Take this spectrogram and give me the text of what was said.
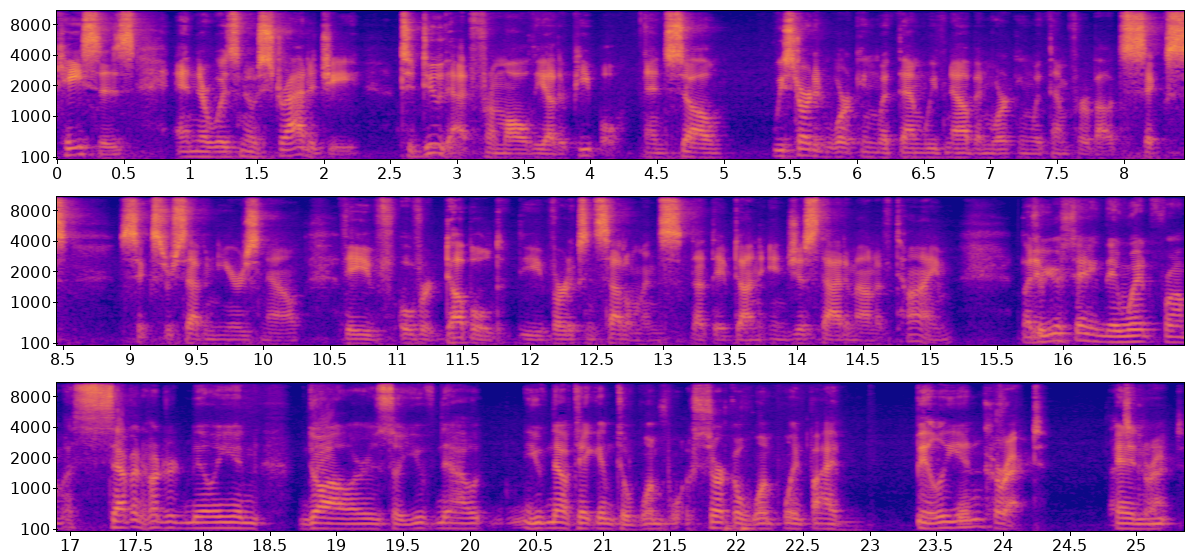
cases, and there was no strategy to do that from all the other people. And so we started working with them. We've now been working with them for about six six or seven years now. They've over doubled the verdicts and settlements that they've done in just that amount of time. But so it, you're saying they went from a seven hundred million dollars, so you've now you've now taken them to one point, circa one point five billion. Correct. That's and, correct.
